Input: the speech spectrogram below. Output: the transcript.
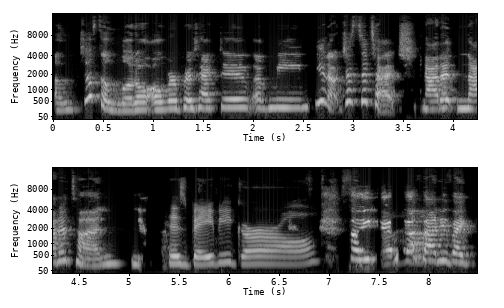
a, just a little overprotective of me, you know, just a touch, not a, not a ton. His baby girl. So he comes outside, he's like,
